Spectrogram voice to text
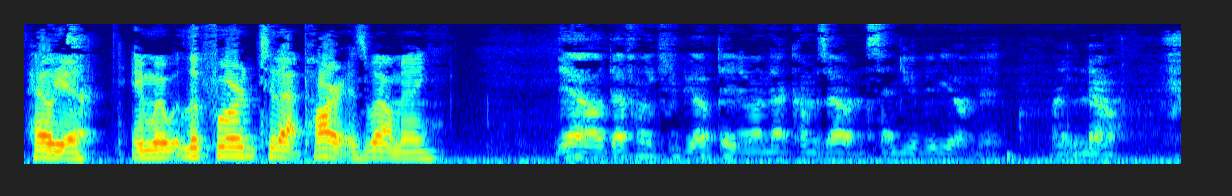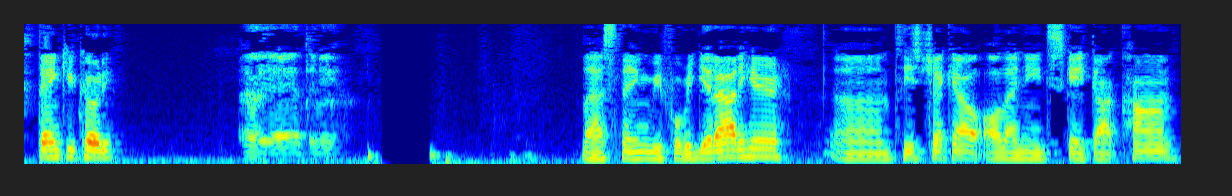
Hell yeah! And we look forward to that part as well, man. Yeah, I'll definitely keep you updated when that comes out and send you a video of it. Right now. Thank you, Cody. Hell yeah, Anthony. Last thing before we get out of here, um, please check out allineedskate.com.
